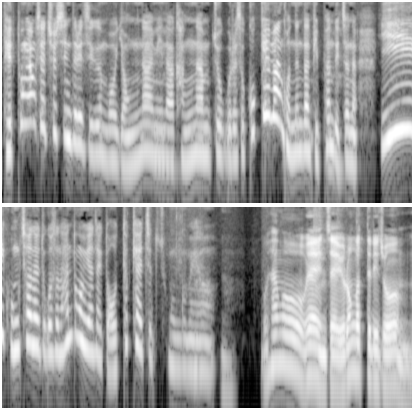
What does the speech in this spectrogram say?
대통령실 출신들이 지금 뭐 영남이나 음. 강남 쪽으로 해서 꽃게만 걷는다는 비판도 음. 있잖아요. 이 공천을 두고서는 한동훈 위원장이 또 어떻게 할지도 좀 궁금해요. 뭐 향후에 이제 이런 것들이 좀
